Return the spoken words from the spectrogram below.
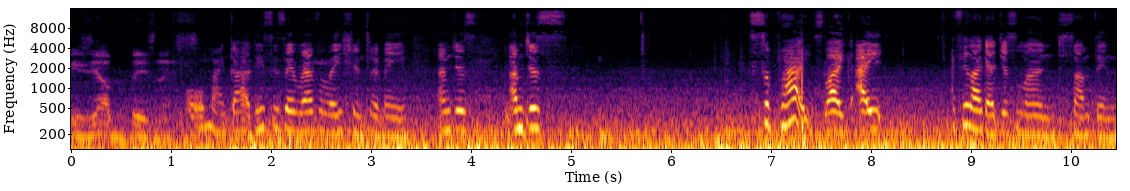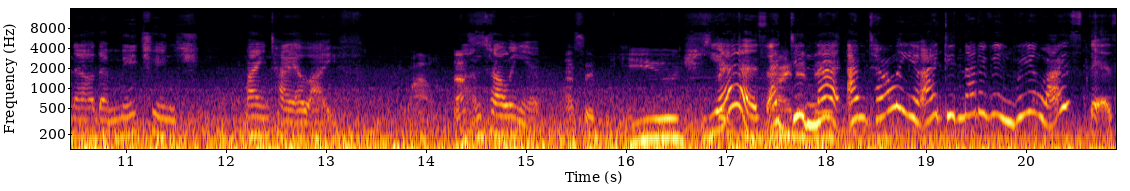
is your business Oh my God, this is a revelation to me. I'm just, I'm just surprised. Like I, I feel like I just learned something now that may change my entire life. wow that's I'm telling you. That's a huge Yes, I did not. I'm telling you, I did not even realize this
